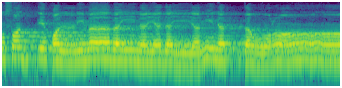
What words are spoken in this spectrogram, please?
مصدقا لما بين يدي من التوراة.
